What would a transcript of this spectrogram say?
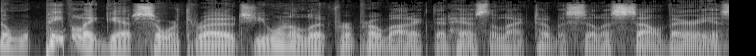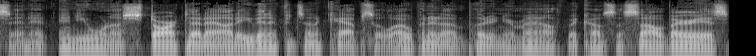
the people that get sore throats, you want to look for a probiotic that has the Lactobacillus salivarius in it, and you want to start that out, even if it's in a capsule. Open it up, and put it in your mouth, because the salivarius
